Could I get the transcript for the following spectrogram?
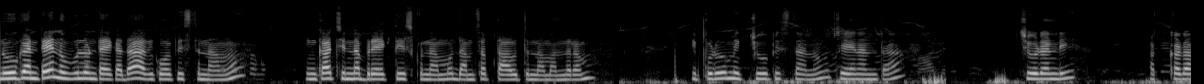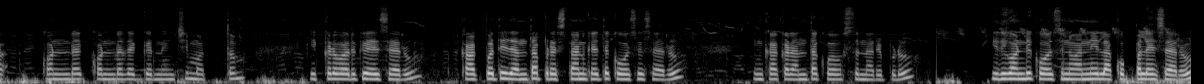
నూగంటే నువ్వులు ఉంటాయి కదా అవి కోపిస్తున్నాము. ఇంకా చిన్న బ్రేక్ తీసుకున్నాము. థమ్సప్ తాగుతున్నాం అందరం. ఇప్పుడు మీకు చూపిస్తాను చేనంతా. చూడండి. అక్కడ కొండ కొండ దగ్గర నుంచి మొత్తం ఇక్కడ వరకు వేశారు. కాకపోతే ఇదంతా ప్రస్తుతానికైతే కోసేశారు. ఇంకా అక్కడ అంతా కోస్తున్నారు ఇప్పుడు. ఇదిగోండి కోసినవన్నీ ఇలా కుప్పలేశారు.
